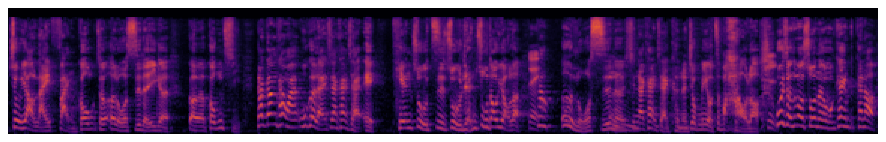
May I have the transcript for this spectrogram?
就要来反攻这个俄罗斯的一个。呃，攻击。那刚看完乌克兰，现在看起来，哎，天助自助，人助都有了。对。那俄罗斯呢？现在看起来可能就没有这么好了。为什么这么说呢？我们看看到，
